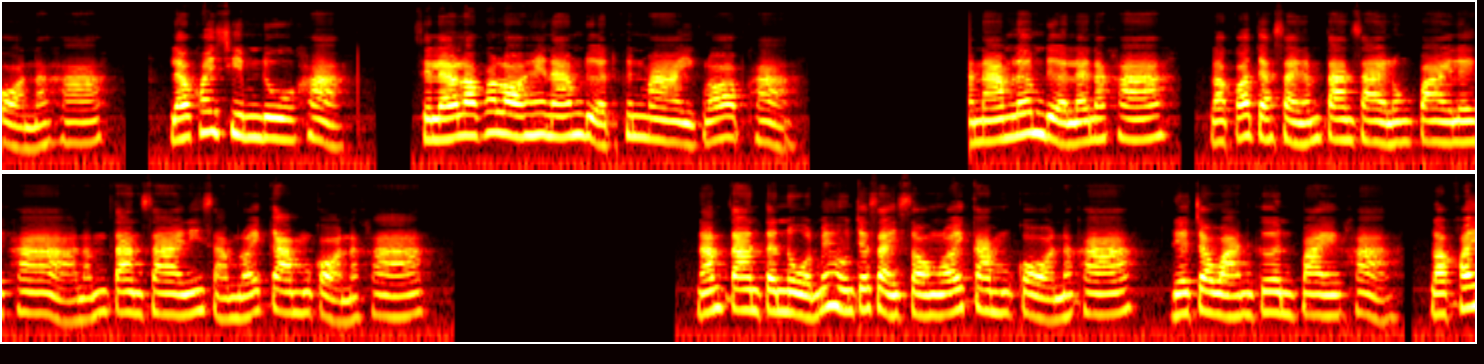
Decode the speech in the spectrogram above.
ก่อนนะคะ แล้วค่อยชิมดูค่ะ เสร็จแล้วเราก็รอให้น้ำเดือดขึ้นมาอีกรอบค่ะ น้ำเริ่มเดือดแล้วนะคะ เราก็จะใส่น้ำตาลทรายลงไปเลยค่ะ น้ำตาลทรายนี่300 กรัมก่อนนะคะ น้ำตาลตะโนดแม่หงจะใส่ 200 กรัมก่อนนะคะ เดี๋ยวจะหวานเกินไปค่ะ เราค่อย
